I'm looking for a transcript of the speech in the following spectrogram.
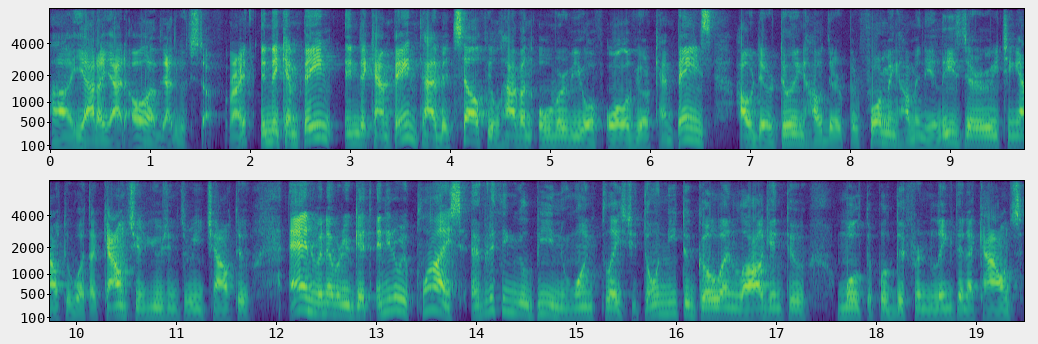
uh, yada yada, all of that good stuff, right? In the campaign, in the campaign tab itself, you'll have an overview of all of your campaigns, how they're doing, how they're performing, how many leads they're reaching out to, what accounts you're using to reach out to, and whenever you get any replies, everything will be in one place. You don't need to go and log into multiple different LinkedIn accounts,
